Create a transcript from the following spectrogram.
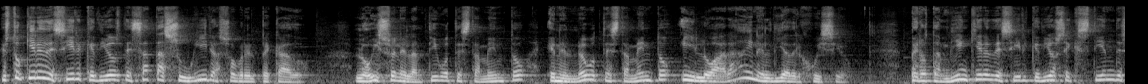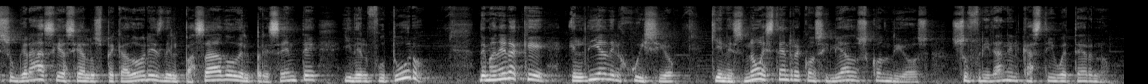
Esto quiere decir que Dios desata su ira sobre el pecado. Lo hizo en el Antiguo Testamento, en el Nuevo Testamento y lo hará en el día del juicio. Pero también quiere decir que Dios extiende su gracia hacia los pecadores del pasado, del presente y del futuro. De manera que el día del juicio, quienes no estén reconciliados con Dios sufrirán el castigo eterno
